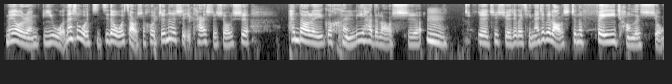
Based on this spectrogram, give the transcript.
没有人逼我。但是我只记得我小时候真的是一开始的时候是碰到了一个很厉害的老师，嗯。就是去学这个琴，但这个老师真的非常的凶，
